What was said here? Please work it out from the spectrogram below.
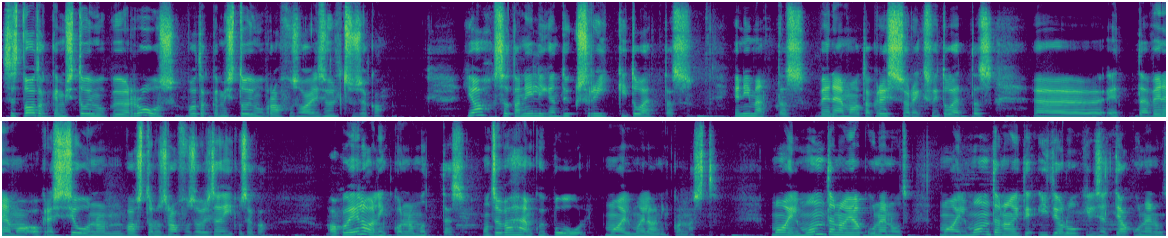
sest vaadake, mis toimub ÜRO-s, vaadake, mis toimub rahvusvahelise üldsusega. jah, sada nelikümmend üks riiki toetas ja nimetas Venemaad agressoriks või toetas, äh, et Venemaa agressioon on vastuolus rahvusvahelise õigusega aga elanikkonna mõttes on see vähem kui pool maailma elanikkonnast. maailm on täna jagunenud, maailm on täna ideoloogiliselt jagunenud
